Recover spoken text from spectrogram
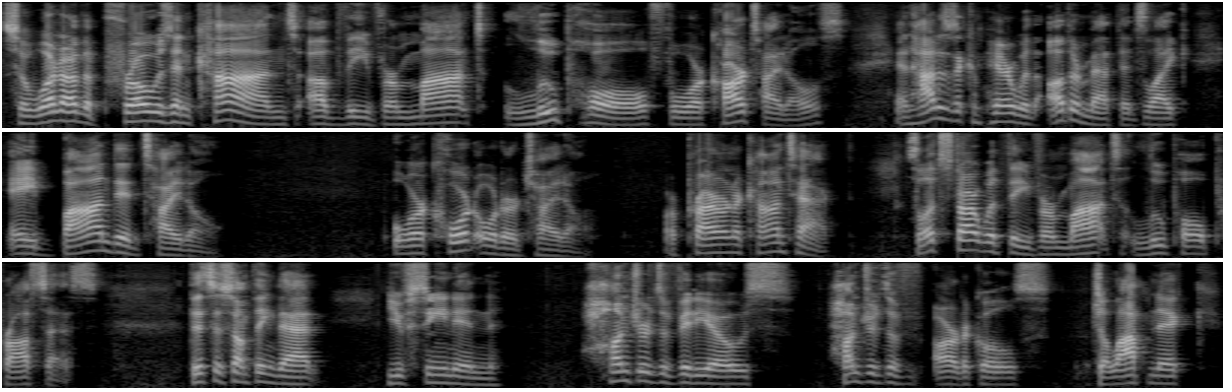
So, what are the pros and cons of the Vermont loophole for car titles? And how does it compare with other methods like a bonded title or court order title or prior owner contact? So, let's start with the Vermont loophole process. This is something that you've seen in hundreds of videos, hundreds of articles. Jalopnik,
